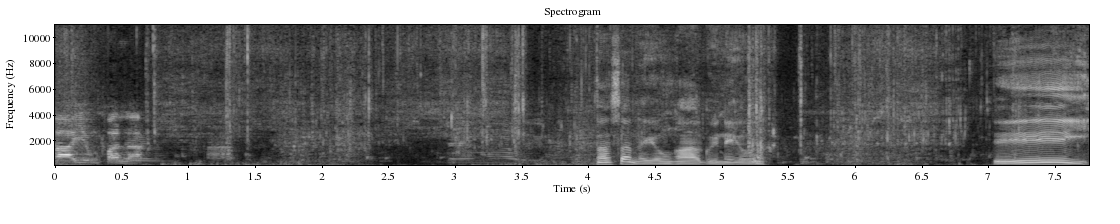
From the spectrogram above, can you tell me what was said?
Sabay tayong pala. Nasaan na yung hagoy na yun? Eh,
